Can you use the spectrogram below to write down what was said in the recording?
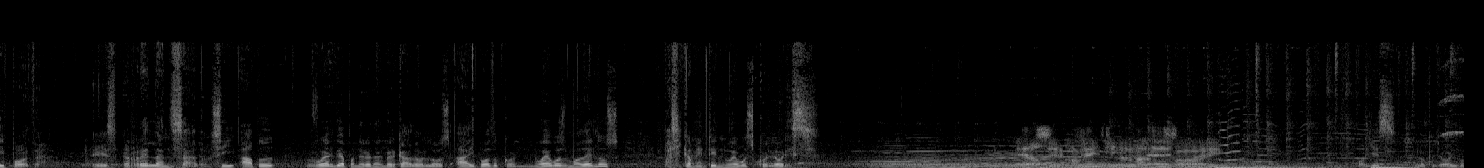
iPod es relanzado. Sí, Apple vuelve a poner en el mercado los iPod con nuevos modelos, básicamente nuevos colores. ¿Oyes lo que yo oigo?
